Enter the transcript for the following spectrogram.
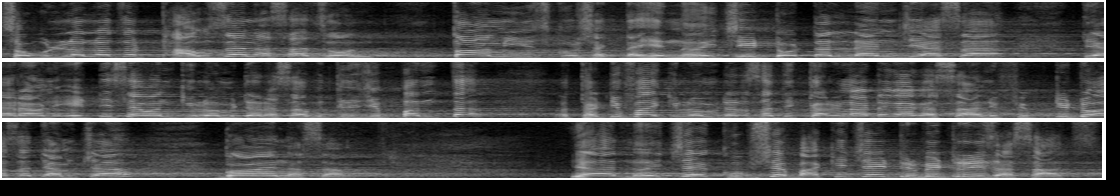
सो उरलेलो जो थावजंड आसा झोन तो आमी यूज करूं शकता. हे न्हंयची टोटल लेंथ जी आसा ती अरावंड एटी सेवन किलोमिटर आसा भितरली जी पंत थर्टी फाय किलोमिटर आसा ती कर्नाटकाक आसा आनी फिफ्टी टू आसा ती आमच्या गोंयान आसा ह्या न्हंयचे खुबशे बाकीचे ट्रिब्युटरीज आसात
